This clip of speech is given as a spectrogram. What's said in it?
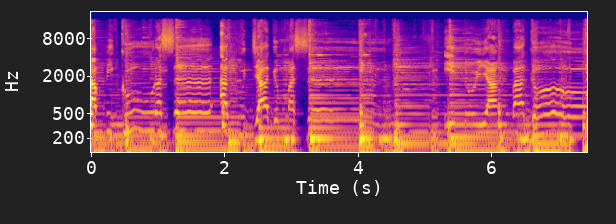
Tapi ku rasa Aku jaga masa. Itu yang bagus.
